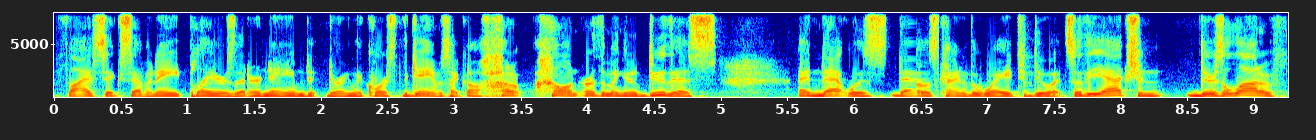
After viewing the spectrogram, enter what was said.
five six seven eight players that are named during the course of the game. It's like oh how, how on earth am i going to do this? And that was that was kind of the way to do it. So the action there's a lot of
